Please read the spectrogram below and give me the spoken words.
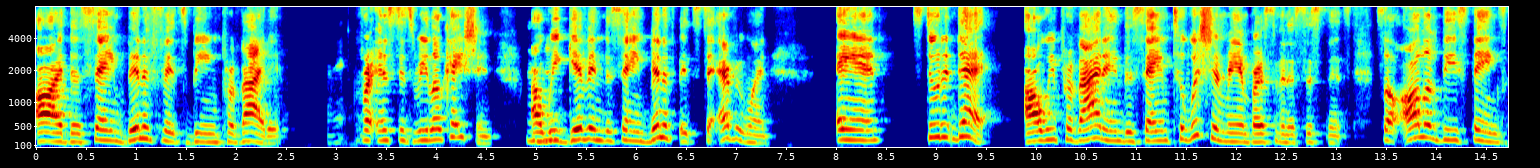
Are the same benefits being provided? Right. For instance, relocation. Mm-hmm. Are we giving the same benefits to everyone? And student debt are we providing the same tuition reimbursement assistance? So, all of these things,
